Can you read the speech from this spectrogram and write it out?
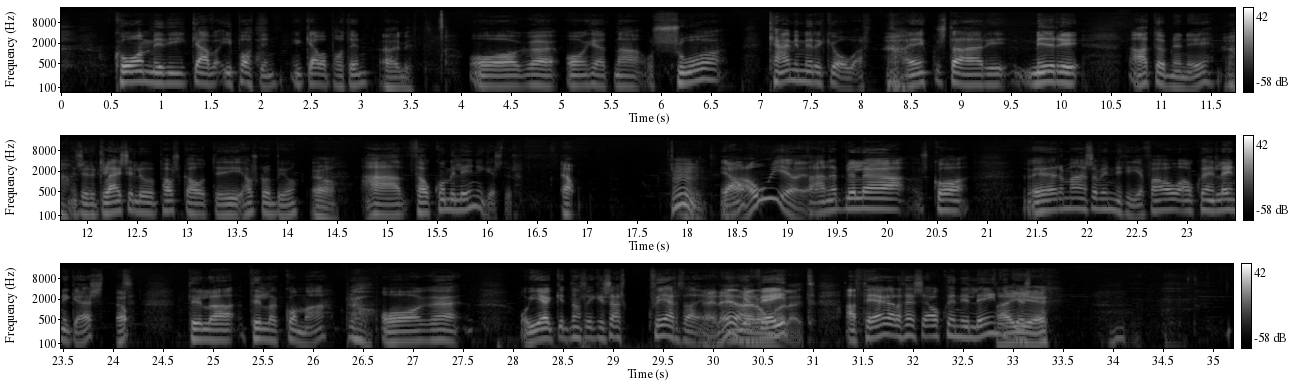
komið í, gjafa, í pottin í mitt. Og, uh, og hérna og svo kæmi mér ekki óvart að einhver staðar í miðri aðtöfninni þessari glæsilegu páskahótið í Háskólambíó Já, að þá komi leinigestur hmm. já, já, já, já. það er nefnilega sko, við erum aðeins að vinna í því að fá ákveðin leinigest Já. Til, a, til að koma og, eh, og ég get náttúrulega ekki sagt hver það er. Nei, nei, það ég er veit ómögulegt. að þegar að þessi ákveðni leinigestur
